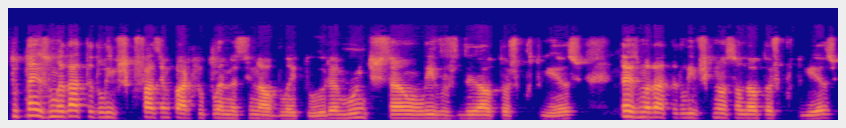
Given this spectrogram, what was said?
tu tens uma data de livros que fazem parte do Plano Nacional de Leitura, muitos são livros de autores portugueses, tens uma data de livros que não são de autores portugueses,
